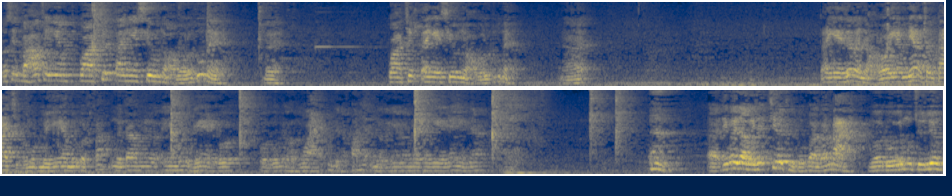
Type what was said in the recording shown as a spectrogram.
nó sẽ báo cho anh em qua chiếc tai nghe siêu nhỏ bluetooth này. Đây. Qua chiếc tai nghe siêu nhỏ bluetooth này. Đấy. tai nghe rất là nhỏ thôi anh em nhé. Trong tai chỉ có một mình anh em mới bật phát người ta anh em mới được nghe thôi. Còn có ở ngoài không thể nào phát hiện được anh em đang nghe nhé anh em nhé à, thì bây giờ mình sẽ chia thử một vài ván bài với đối với môn chơi liêng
